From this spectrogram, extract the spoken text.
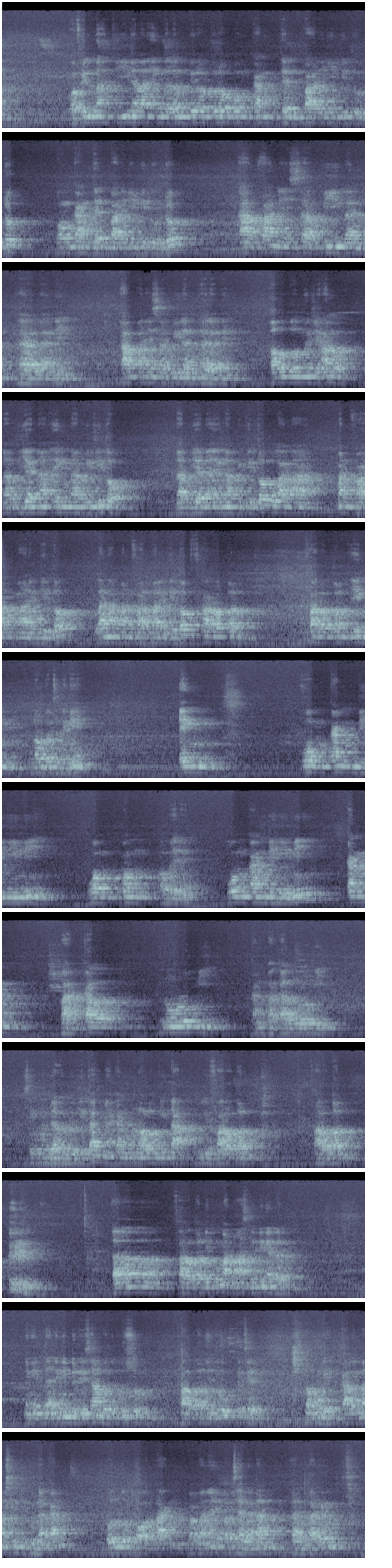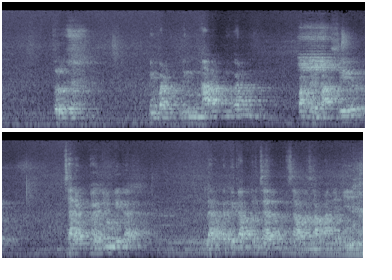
Wa fil mahdina lan ing dalem pira-pira wong kang den paringi pituduh wong kang den paringi pituduh apane sabilan dalane? Apane sabilan dalane? Allah maj'al nabiyana ing nabi kita nabiyana ing nabi kita lana manfaat maring kita lana manfaat maring kita faroton faroton ing napa jenenge ing wong kang dingini wong wong apa ini? Wong kang dingini kang bakal nulungi kan bakal nulungi. Sing mendahului kita yang akan menolong kita. Ini faroton faroton uh, faroton itu mana asli ini ngerti Neng Indonesia buat usul faroton itu kecil namun kalimat yang digunakan untuk orang bagaimana perjalanan bareng-bareng terus ning, ning Arab kan pakai pasir jarak banyu gitu. Kan Nah, ketika berjalan bersama-sama ini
